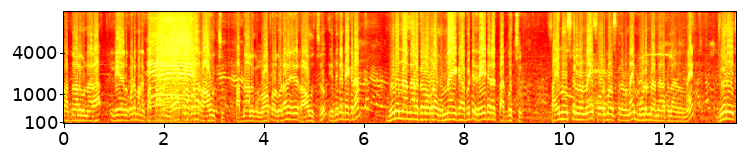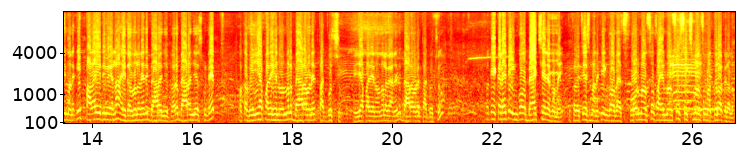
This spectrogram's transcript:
పద్నాలుగున్నర లేదని కూడా మనకి పద్నాలుగు లోపల కూడా రావచ్చు. పద్నాలుగు లోపల కూడా రావచ్చు. ఎందుకంటే ఇక్కడ మూడున్నర నెల పిల్లలు కూడా ఉన్నాయి కాబట్టి రేట్ అనేది తగ్గొచ్చు. ఫైవ్ మంత్స్ పిల్లలు ఉన్నాయి ఫోర్ మంత్స్ పిల్లలు ఉన్నాయి మూడున్నర నెల పిల్లలు ఉన్నాయి. జోడి వచ్చి మనకి పదహైదు వేల ఐదు వందలు అనేది బేరం చెప్పారు. బేరం చేసుకుంటే ఒక వెయ్యి పదిహేను వందల బేరం అనేది తగ్గొచ్చు. వెయ్యి పదిహేను వందల అనేది బేరం అనేది తగ్గొచ్చు. ఓకే ఇక్కడైతే ఇంకొక బ్యాచ్ అనేది ఉన్నాయి. ఇక్కడ వచ్చేసి మనకి ఇంకో batch four months five months six months మధ్యలో పిల్లలు.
